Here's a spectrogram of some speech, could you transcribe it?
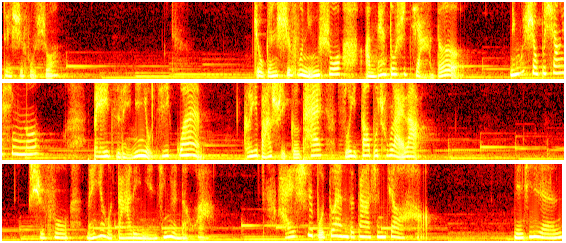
对师傅说。就跟师傅您说啊，那都是假的，您为什么不相信呢？杯子里面有机关，可以把水隔开，所以倒不出来啦。师傅没有搭理年轻人的话，还是不断的大声叫好。年轻人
